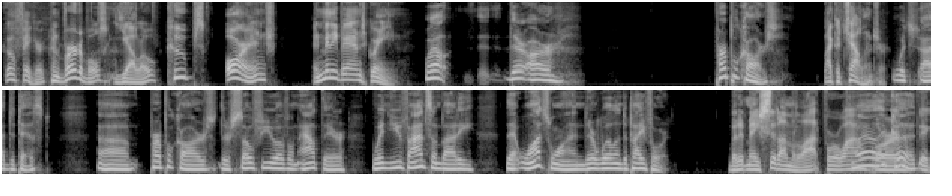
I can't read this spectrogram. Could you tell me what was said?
Go figure. Convertibles, yellow. Coupes, orange. And minivans, green. Well, there are purple cars like a Challenger, which I detest. Uh, purple cars, there's so few of them out there. When you find somebody that wants one, they're willing to pay for it. But it may sit on the lot for a while, well, or it could. In,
